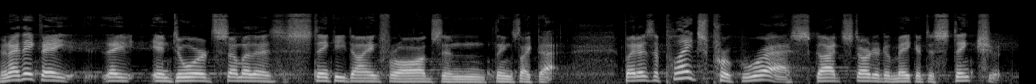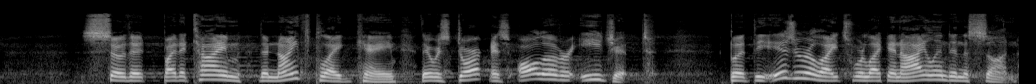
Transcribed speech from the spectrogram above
And I think they, they endured some of the stinky dying frogs and things like that. But as the plagues progressed, God started to make a distinction. So that by the time the ninth plague came, there was darkness all over Egypt. But the Israelites were like an island in the sun.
